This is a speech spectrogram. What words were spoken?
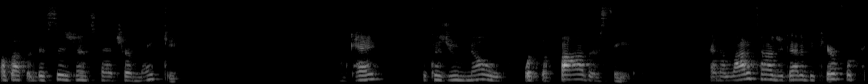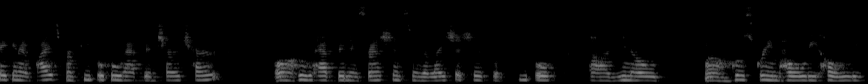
about the decisions that you're making? Okay? Because you know what the Father said. And a lot of times you got to be careful taking advice from people who have been church hurt or who have been in friendships and relationships with people, uh, you know, uh, who scream holy, holy.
